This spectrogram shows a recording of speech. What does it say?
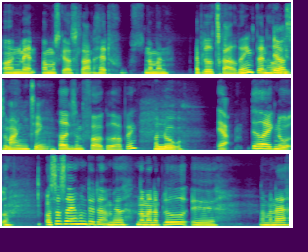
og en mand, og måske også snart have et hus, når man er blevet 30, ikke? Den havde Det er jeg også ligesom, mange ting havde ligesom fucket op, ikke? at nå. Ja, det havde jeg ikke nået. Og så sagde hun det der med, når man er blevet, øh, når man er,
